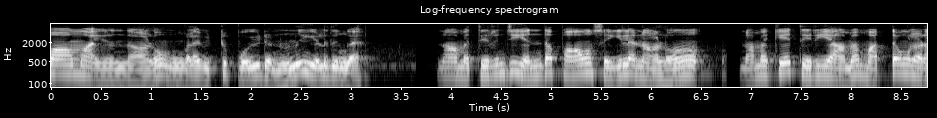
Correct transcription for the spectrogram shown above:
பாவமாக இருந்தாலும் உங்களை விட்டு போயிடணும்னு எழுதுங்க. நாம் தெரிஞ்சு எந்த பாவம் செய்யலைனாலும் நமக்கே தெரியாமல் மற்றவங்களோட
